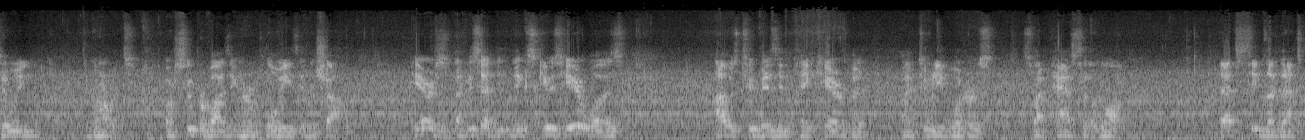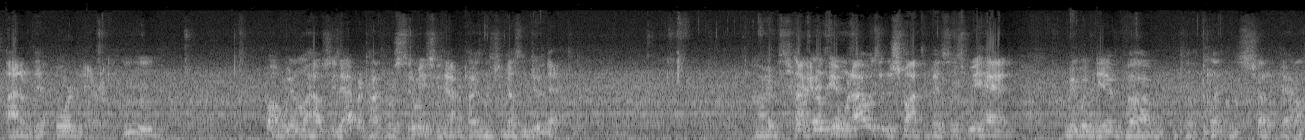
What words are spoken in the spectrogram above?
doing the garments or supervising her employees in the shop. Here's, like you said, the, the excuse here was I was too busy to take care of it. I had too many orders, so I passed it along. That seems like that's out of the ordinary. Well, we don't know how she's advertising. We're assuming she's advertising that she doesn't do that. Like, okay, when I was in the schmata business, we had, we would give, um, until the Clintons shut it down,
